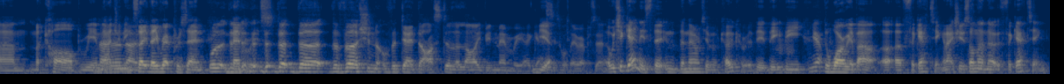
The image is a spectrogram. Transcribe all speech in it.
um, macabre reimaginings. no. They, they represent Well, the, the, memories. the, the, the, the version of the dead that are still alive in memory, I guess, Yeah. is what they represent. which again is the in the narrative of Kokoro, the the, the, Yeah. the worry about uh, of forgetting, and actually it's on that note of forgetting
